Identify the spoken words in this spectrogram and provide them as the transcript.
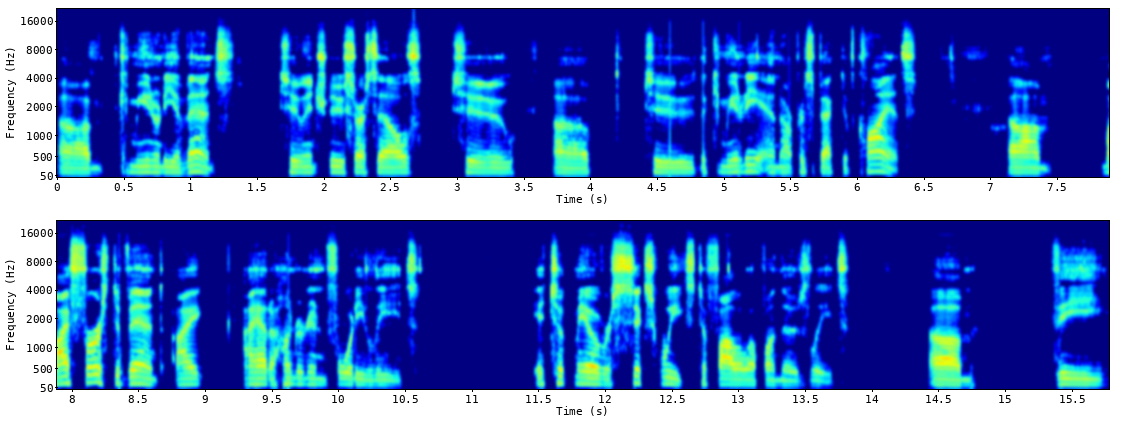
um, community events to introduce ourselves to uh, to the community and our prospective clients. Um, my first event, I I had 140 leads. It took me over six weeks to follow up on those leads. Um, the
